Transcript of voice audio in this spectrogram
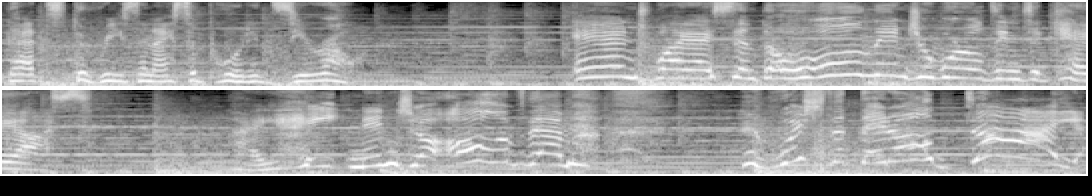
That's the reason I supported Zero. And why I sent the whole ninja world into chaos. I hate ninja, all of them. I wish that they'd all die!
